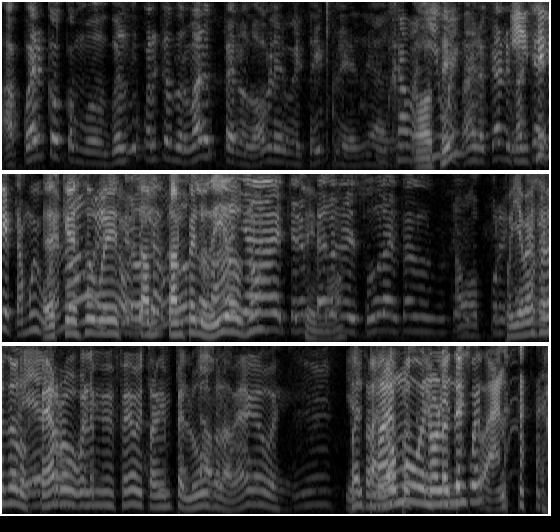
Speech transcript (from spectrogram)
a puerco como huesos puercos normales, pero doble, güey, triple. O sea, Un jabalí, ¿Oh, sí? güey. Bueno, claro, Y dice que está muy bueno. Es que esos güeyes que no tan- tan no y Tienen Sí, pelos de sudan y todo eso. Pues ya ves a eso de los Perro, perros, huelen bien feo y también peludos a la verga, güey. Y Pues el esta madre, palomo, pues, no lo fin has de visto. cuen- Ah.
